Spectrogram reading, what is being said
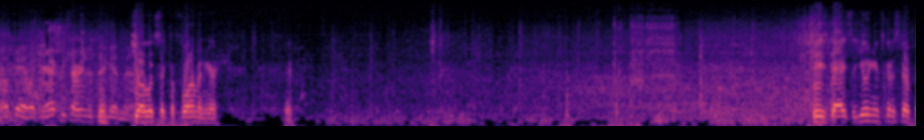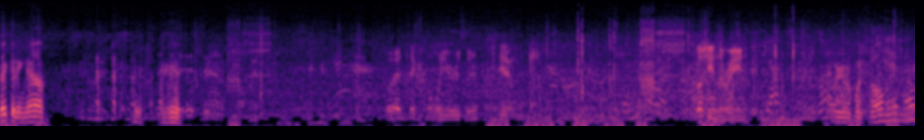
Okay, like you're actually starting to dig in there. Joe looks like the foreman here. These guys, the union's gonna start picketing now. Go ahead and take a couple of years there. Especially in the rain. We're gonna put film in it now?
